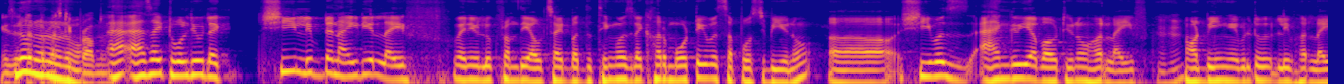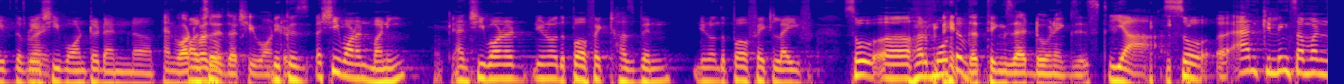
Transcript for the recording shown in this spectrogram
Is it no, a no, no, domestic no. problem? A- As I told you, like she lived an ideal life when you look from the outside, but the thing was like her motive was supposed to be, you know, uh, she was angry about you know her life, not being able to live her life the way Mm-hmm. Right. she wanted, and uh, and what was it that she wanted? because she wanted money Okay. and she wanted you know the perfect husband, you know the perfect life. So uh, her motive the things that don't exist. yeah so uh, and killing someone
